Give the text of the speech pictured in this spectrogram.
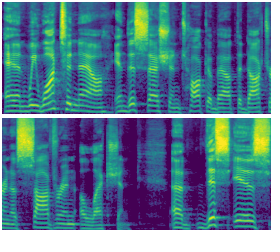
And we want to now, in this session, talk about the doctrine of sovereign election. Uh, this is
